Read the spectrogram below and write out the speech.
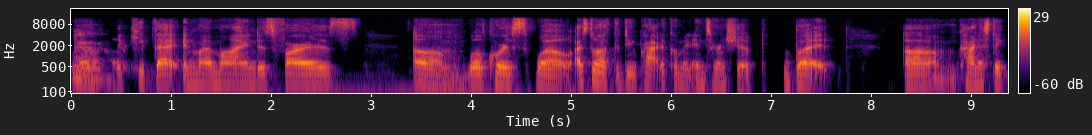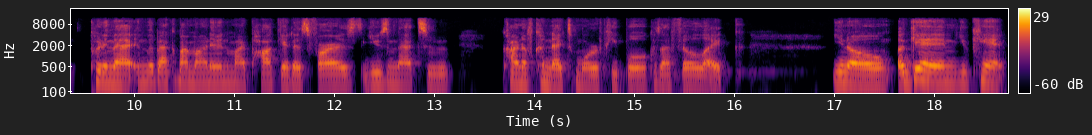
Yeah. I like keep that in my mind as far as um well of course well I still have to do practicum and internship but um, kind of stay putting that in the back of my mind and in my pocket as far as using that to kind of connect more with people because I feel like, you know, again, you can't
